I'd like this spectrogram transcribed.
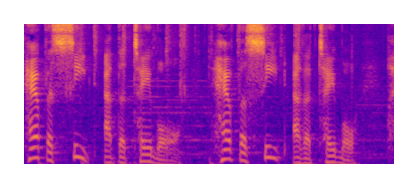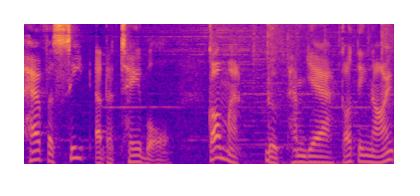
Have a seat at the table. Have a seat at the table. Have a seat at the table. Có mặt, được tham gia, có tiếng nói.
